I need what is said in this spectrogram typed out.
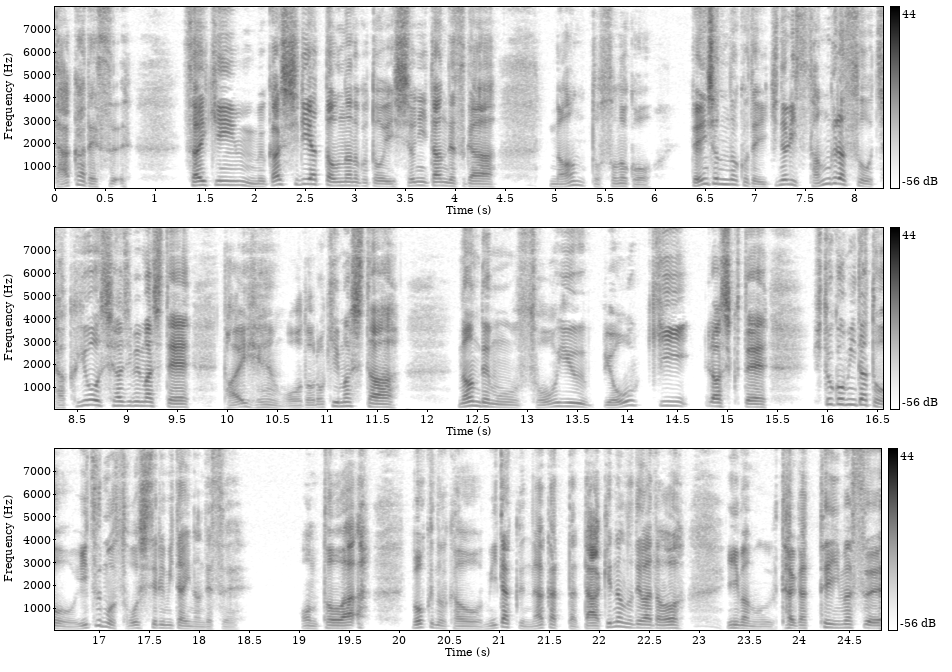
隆です。最近、昔知り合った女の子と一緒にいたんですが、なんとその子、電車の中でいきなりサングラスを着用し始めまして、大変驚きました。なんでも、そういう病気らしくて、人混みだといつもそうしてるみたいなんです。本当は僕の顔を見たくなかっただけなのではと今も疑っています。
